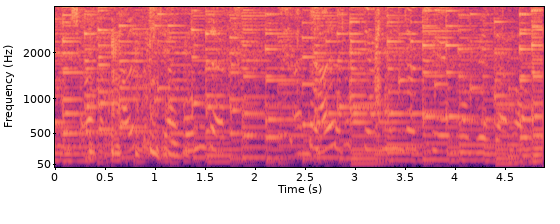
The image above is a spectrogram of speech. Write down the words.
die sich ein halbes Jahrhundert, ein halbes Jahrhundert hier, wo wir da waren.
